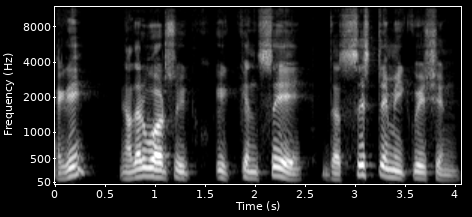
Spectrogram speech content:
Agree? In other words, we, we can say the system equation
